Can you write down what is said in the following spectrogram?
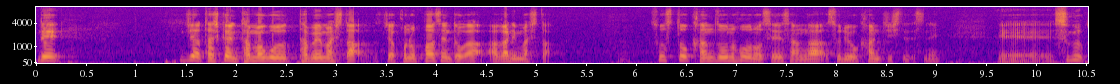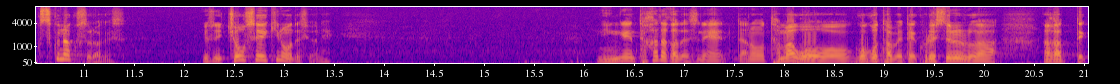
でじゃあ確かに卵を食べました。じゃあこのパーセントが上がりました。そうすると肝臓の方の生産がそれを感知してですね、えーすぐ少なくするわけです。要するに調整機能ですよね。人間たかだかですねあの卵を5個食べてコレステロールが上がって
